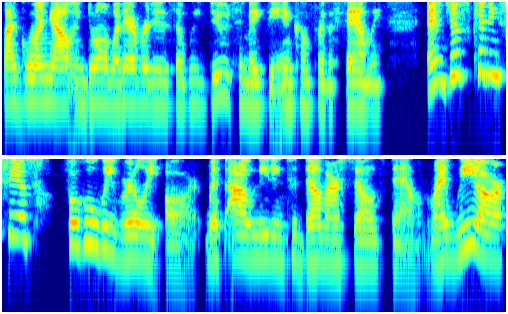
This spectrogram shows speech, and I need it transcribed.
by going out and doing whatever it is that we do to make the income for the family? And just can he see us for who we really are without needing to dumb ourselves down, right? We are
